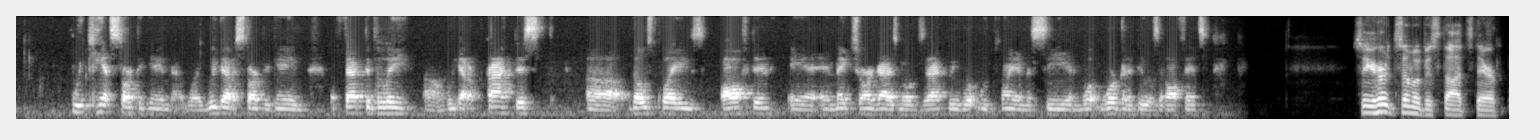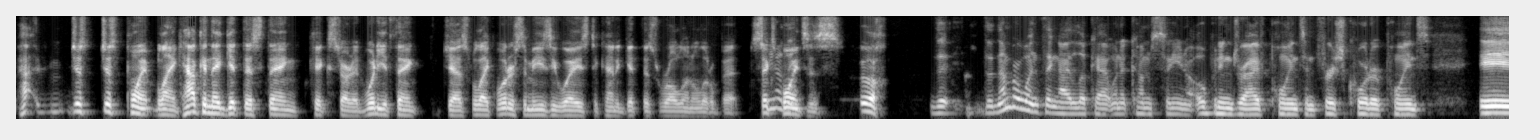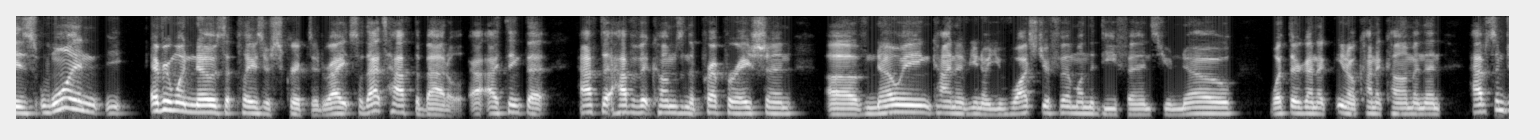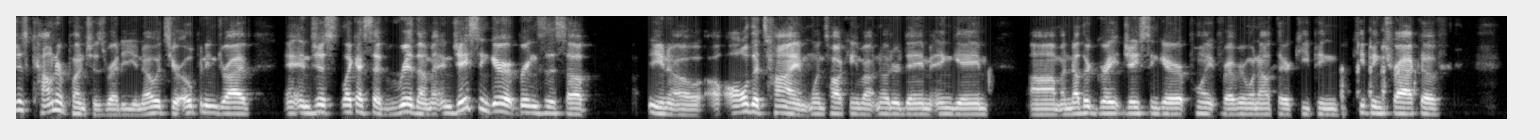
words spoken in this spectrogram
We can't start the game that way. We got to start the game effectively. Um, we got to practice uh, those plays often and, and make sure our guys know exactly what we plan to see and what we're going to do as an offense So you heard some of his thoughts there. How, just just point blank, how can they get this thing kickstarted? What do you think, Jess? Well, like, what are some easy ways to kind of get this rolling a little bit? Six you know, points the, is ugh. The the number one thing I look at when it comes to you know opening drive points and first quarter points is one. Everyone knows that plays are scripted, right? So that's half the battle. I, I think that half the half of it comes in the preparation of knowing kind of you know you've watched your film on the defense, you know what they're going to, you know, kind of come and then have some just counter punches ready. You know, it's your opening drive and, and just like I said, rhythm. And Jason Garrett brings this up, you know, all the time when talking about Notre Dame in game. Um, another great Jason Garrett point for everyone out there keeping keeping track of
